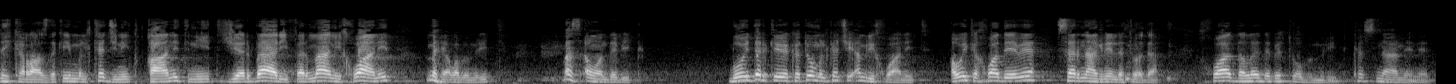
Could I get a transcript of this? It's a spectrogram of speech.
دەیکە ڕاز دەکەی ملکە جنیت قانیت نیت ژێرباری فەرمانی خوانیت مهێڵە بمریت بەس ئەوەن دەبیک بۆی دەرکەوێت کە تۆ ملکەچی ئەمری خوانیت ئەوەی کە خوا دەیەوێ سەر ناگرێت لە تۆدا خوا دەڵێ دەبێت تۆ بمریت کەس نامێنێت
